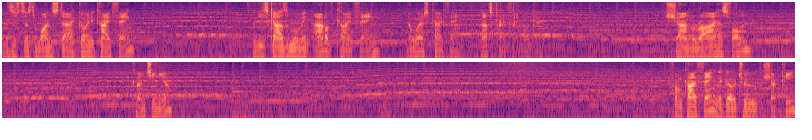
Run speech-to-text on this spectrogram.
This is just one stack going to Kaifeng. These guys are moving out of Kaifeng. Now where's Kaifeng? That's Kaifeng, okay. Chiang Rai has fallen. Continue. From Kaifeng they go to Shaki.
